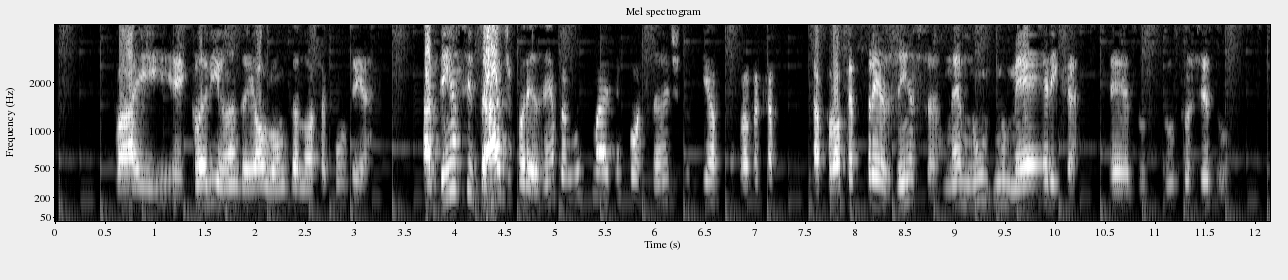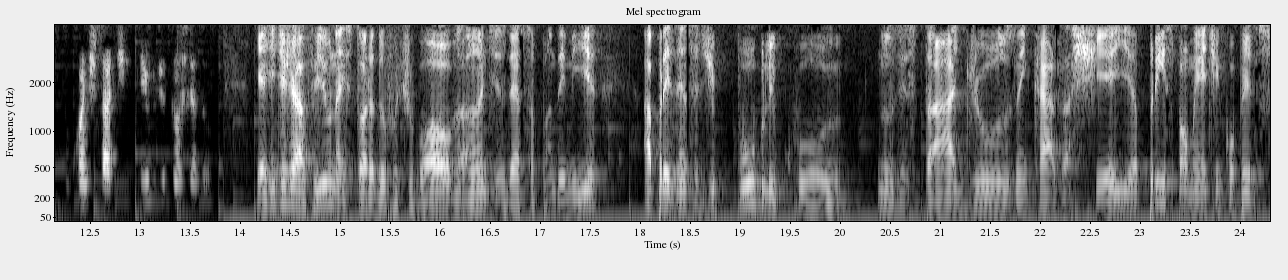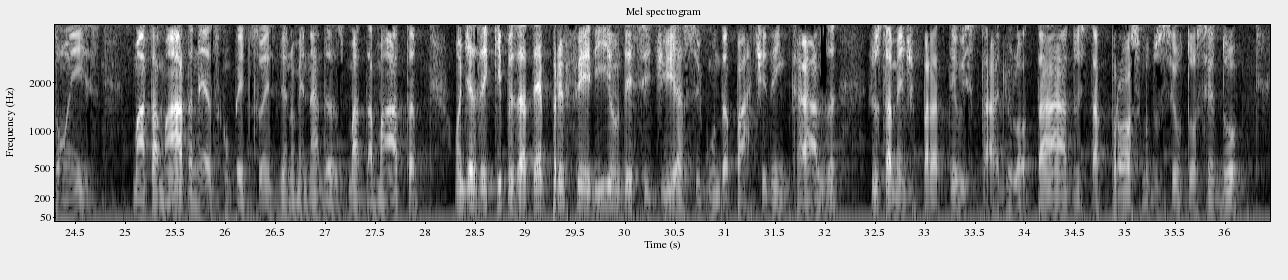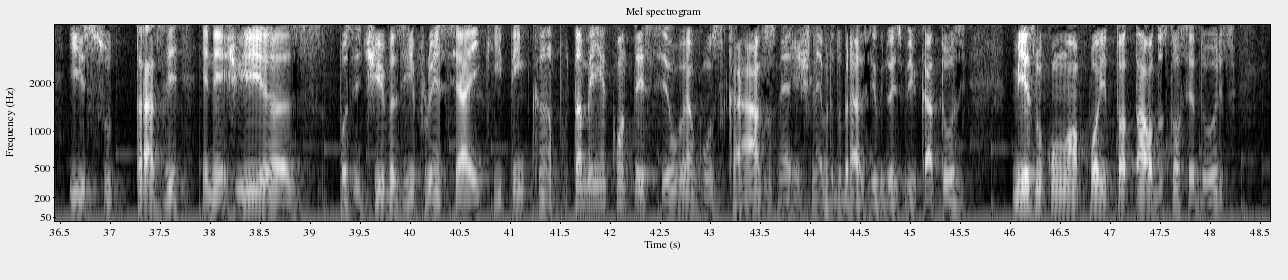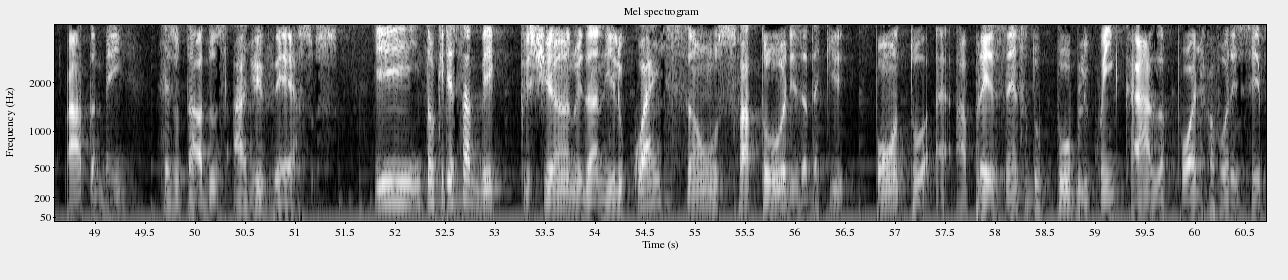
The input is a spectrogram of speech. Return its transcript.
vai é, clareando aí ao longo da nossa conversa. A densidade, por exemplo, é muito mais importante do que a própria, a própria presença né, numérica é, do, do torcedor do quantitativo de torcedor. E a gente já viu na história do futebol, antes dessa pandemia, a presença de público nos estádios, em casa cheia, principalmente em competições mata-mata, né, as competições denominadas mata-mata, onde as equipes até preferiam decidir a segunda partida em casa, justamente para ter o estádio lotado, estar próximo do seu torcedor e isso trazer energias positivas e influenciar a equipe em campo. Também aconteceu em alguns casos, né, a gente lembra do Brasil em 2014, mesmo com o apoio total dos torcedores, há também resultados adversos. E então queria saber, Cristiano e Danilo, quais são os fatores, até que ponto a presença do público em casa pode favorecer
